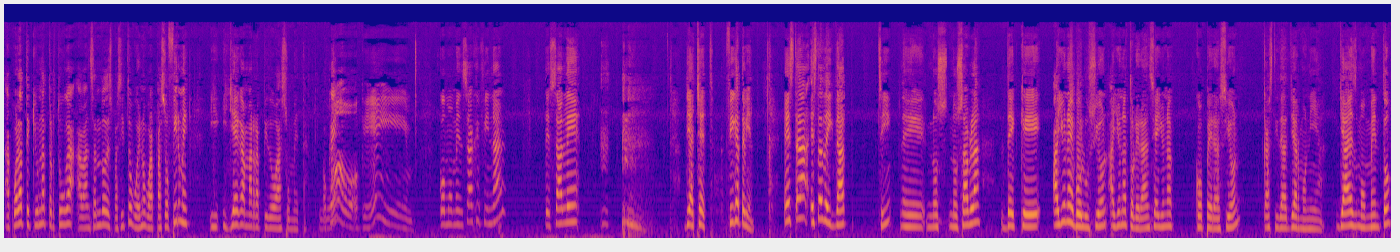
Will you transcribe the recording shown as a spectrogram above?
Acuérdate que una tortuga avanzando despacito, bueno, va a paso firme y, y llega más rápido a su meta. ¿Ok? Wow, ok. como mensaje final te sale Diachet. Fíjate bien. Esta, esta deidad, ¿sí? Eh, nos, nos habla de que hay una evolución, hay una tolerancia, hay una cooperación, castidad y armonía. Ya es momento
